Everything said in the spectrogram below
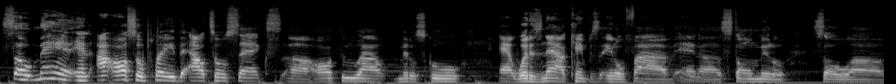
so man, and I also played the alto sax uh, all throughout middle school at what is now Campus 805 at uh, Stone Middle. So uh,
